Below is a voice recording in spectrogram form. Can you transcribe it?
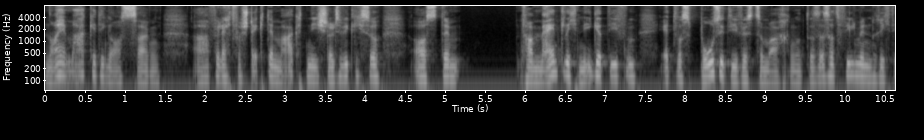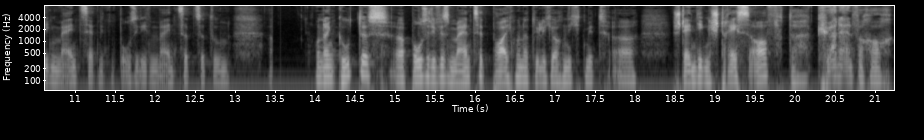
neue Marketingaussagen, äh, vielleicht versteckte Marktnischen, also wirklich so aus dem vermeintlich Negativen etwas Positives zu machen. Und das, das hat viel mit dem richtigen Mindset, mit dem positiven Mindset zu tun. Und ein gutes, äh, positives Mindset brauche ich mir natürlich auch nicht mit äh, ständigen Stress auf. Da gehören einfach auch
